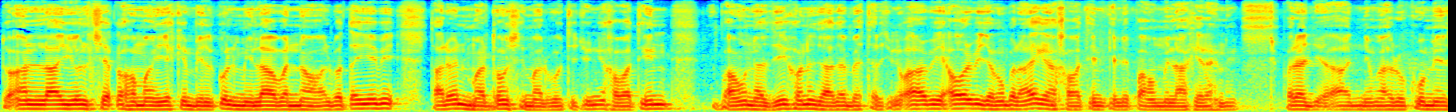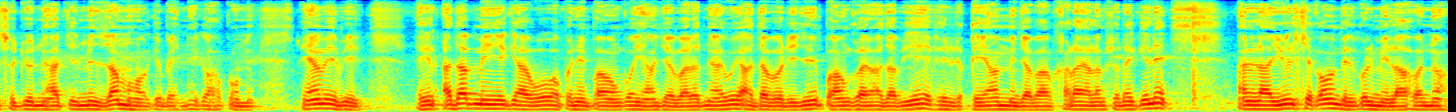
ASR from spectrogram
تو اللہ سے کہما یہ کہ بالکل ملا و نہ ہو۔ البتہ یہ بھی طالب مردوں سے مربوط ہے، چونکہ خواتین پاؤں نزدیک ہونا زیادہ بہتر چونکہ اور بھی اور بھی جگہوں پر آئے گا خواتین کے لیے پاؤں ملا کے رہنے۔ پر آج نماز رکوع میں، سجود میں، ہر چیز میں ضم ہو کے بیٹھنے کا حکم ہے۔ تو یہاں پہ بھی لیکن ادب میں یہ کیا وہ اپنے پاؤں کو یہاں جو عبارت میں آئے ہوئے ادب و رجن پاؤں کا ادب یہ ہے، پھر قیام میں جب آپ کھڑا ہے علم سرح کے لیے اللہ سے قوم بالکل ملا ہو نہ ہو۔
